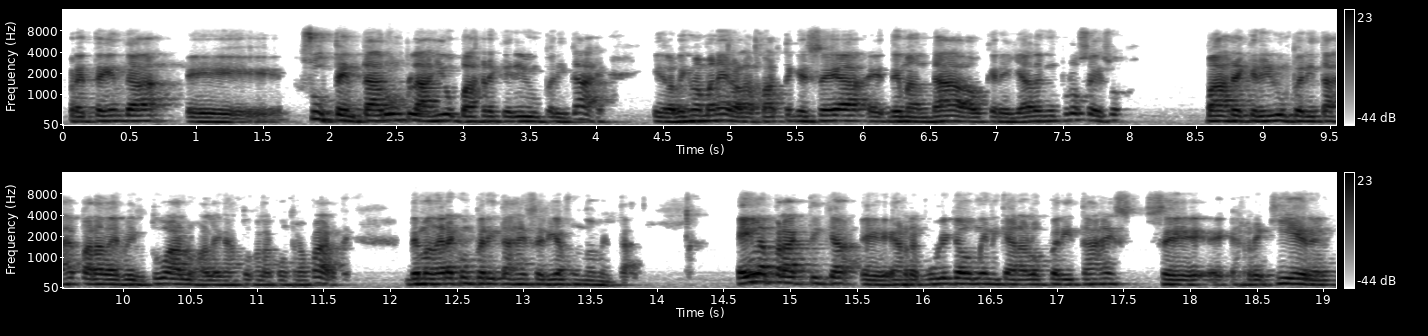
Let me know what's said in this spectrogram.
pretenda eh, sustentar un plagio va a requerir un peritaje. Y de la misma manera, la parte que sea eh, demandada o querellada en un proceso va a requerir un peritaje para desvirtuar los alegatos de la contraparte de manera que un peritaje sería fundamental. En la práctica, en República Dominicana, los peritajes se requieren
